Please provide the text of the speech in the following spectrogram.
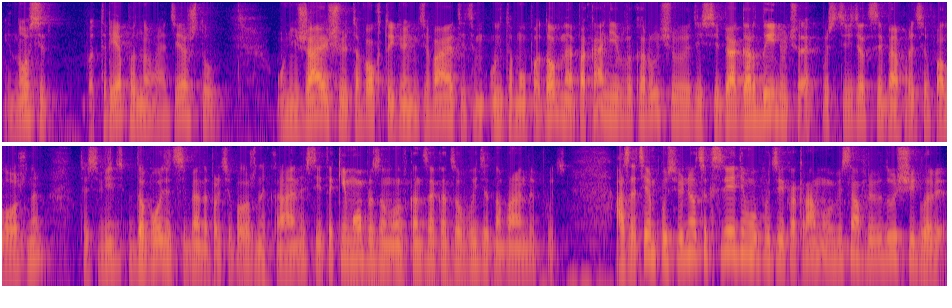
и носит потрепанную одежду, унижающую того, кто ее надевает и, и тому подобное, пока не выкоручивает из себя гордыню, человек пусть ведет себя противоположным, то есть доводит себя до противоположной крайности, и таким образом он в конце концов выйдет на правильный путь. А затем пусть вернется к среднему пути, как Рам объяснял в предыдущей главе,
